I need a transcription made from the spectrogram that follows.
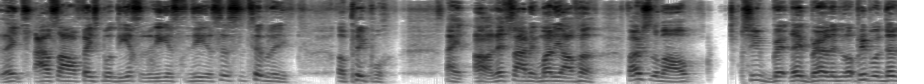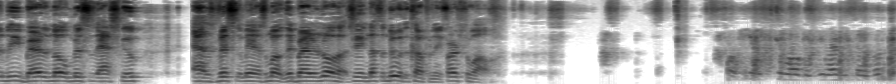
They, I saw on Facebook the, the, the insensitivity of people. Like, oh, let's try to make money off her. First of all, she they barely know, people in WWE barely know Mrs. Askew as Vince McMahon's mother. They barely know her. She ain't nothing to do with the company, first of all. Well, she was too old to do anything with it.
